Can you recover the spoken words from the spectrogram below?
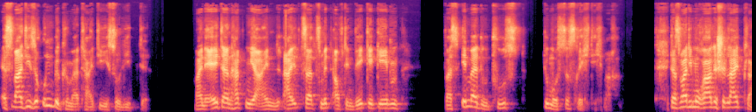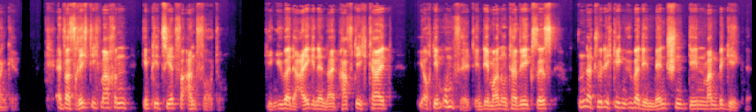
Es war diese Unbekümmertheit, die ich so liebte. Meine Eltern hatten mir einen Leitsatz mit auf den Weg gegeben, was immer du tust, du musst es richtig machen. Das war die moralische Leitplanke. Etwas richtig machen impliziert Verantwortung gegenüber der eigenen Leibhaftigkeit, wie auch dem Umfeld, in dem man unterwegs ist und natürlich gegenüber den Menschen, denen man begegnet.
